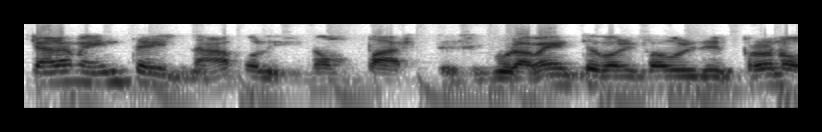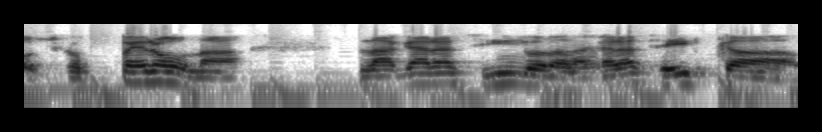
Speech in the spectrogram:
Chiaramente il Napoli non parte sicuramente con i favori del pronostico, però la, la gara singola, la gara secca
